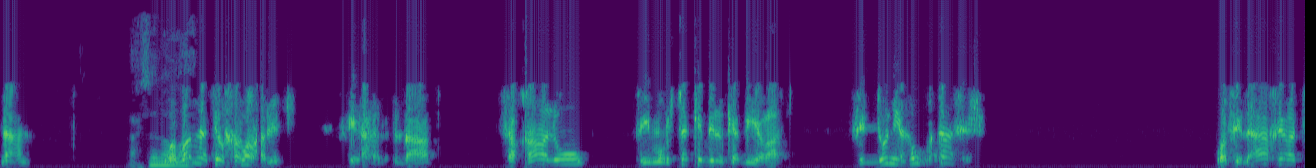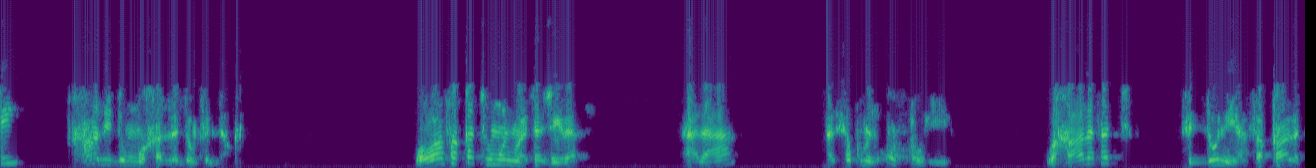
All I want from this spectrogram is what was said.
نعم. أحسن الله. وظلت الخوارج في هذا الباب فقالوا في مرتكب الكبيرة في الدنيا هو كافر. وفي الآخرة خالد مخلد في النار. ووافقتهم المعتزلة على الحكم الأخروي. وخالفت في الدنيا فقالت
